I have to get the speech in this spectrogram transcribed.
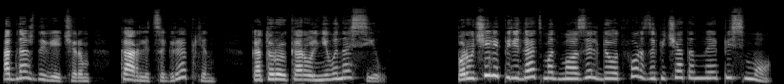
Однажды вечером карлице Греткин, которую король не выносил, поручили передать мадемуазель де Отфор запечатанное письмо,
